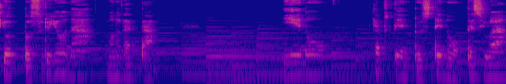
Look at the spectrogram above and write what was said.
ぎょっとするようなものだった。家のキャプテンとしての私は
